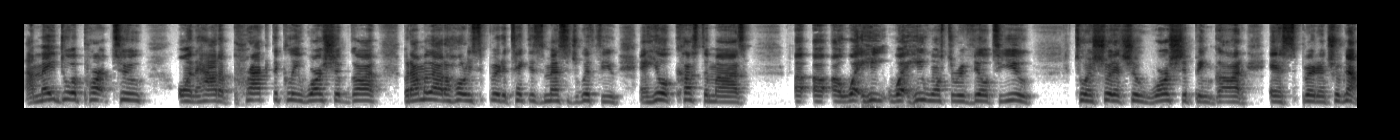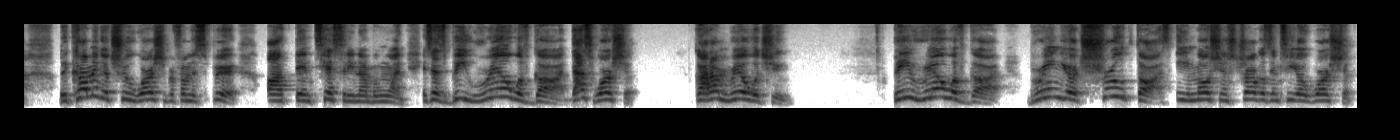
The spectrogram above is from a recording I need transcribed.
I may do a part two on how to practically worship God, but I'm allowed the Holy Spirit to take this message with you, and He'll customize uh, uh, uh, what He what He wants to reveal to you to ensure that you're worshiping God in spirit and truth. Now, becoming a true worshiper from the Spirit, authenticity number one. It says, "Be real with God." That's worship. God, I'm real with you. Be real with God. Bring your true thoughts, emotions, struggles into your worship.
